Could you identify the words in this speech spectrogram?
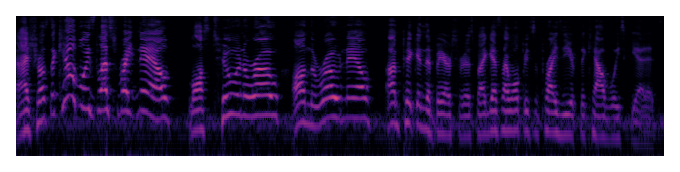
And I trust the Cowboys less right now. Lost two in a row on the road now. I'm picking the Bears for this, but I guess I won't be surprised either if the Cowboys get it.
